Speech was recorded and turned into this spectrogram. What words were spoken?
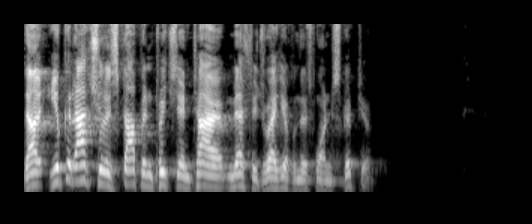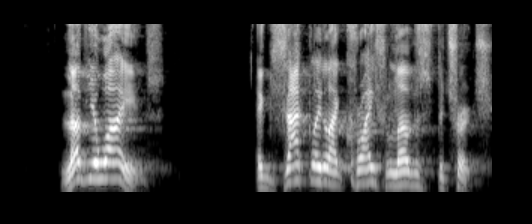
Now, you could actually stop and preach the entire message right here from this one scripture. Love your wives exactly like Christ loves the church.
